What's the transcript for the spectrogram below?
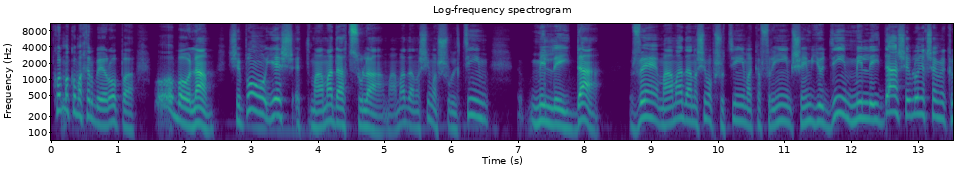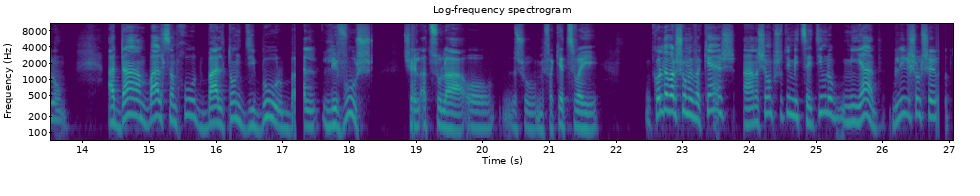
כל מקום אחר באירופה או בעולם, שבו יש את מעמד האצולה, מעמד האנשים השולטים מלידה, ומעמד האנשים הפשוטים, הכפריים, שהם יודעים מלידה שהם לא נחשבים לכלום. אדם בעל סמכות, בעל טון דיבור, בעל לבוש של אצולה, או איזשהו מפקד צבאי, כל דבר שהוא מבקש, האנשים הפשוטים מצייתים לו מיד, בלי לשאול שאלות.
